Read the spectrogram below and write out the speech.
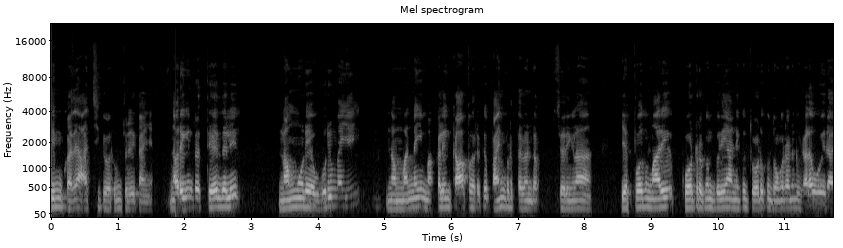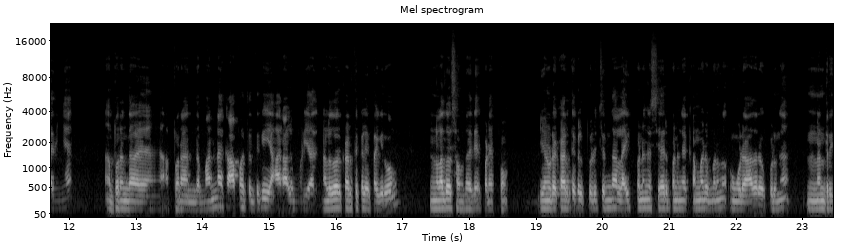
திமுக தான் ஆட்சிக்கு வரும்னு சொல்லியிருக்காங்க. வருகின்ற தேர்தலில் நம்முடைய உரிமையை நம் மண்ணையும் மக்களையும் காப்பதற்கு பயன்படுத்த வேண்டும். சரிங்களா? எப்போதும் மாதிரி கோட்டருக்கும் பிரியாணிக்கும் தோடுக்கும் தொங்குறானுக்கும் விலை உயிராதீங்க. அப்புறம் இந்த அப்புறம் அந்த மண்ணை காப்பாற்றுறதுக்கு யாராலும் முடியாது. நல்லதொரு கருத்துக்களை பகிர்வோம். நல்லதொரு சமுதாயத்தை படைப்போம். என்னோட கருத்துக்கள் பிடிச்சிருந்தா லைக் பண்ணுங்க ஷேர் பண்ணுங்க கமெண்ட் பண்ணுங்க. உங்களோட ஆதரவு கொடுங்க. நன்றி.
